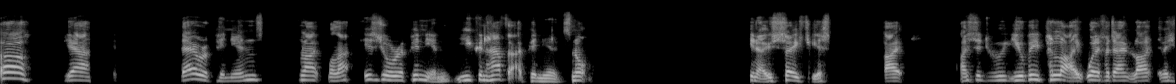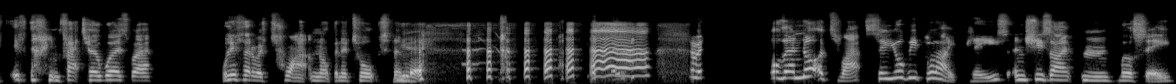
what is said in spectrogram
Oh, yeah, their opinions. Like, well, that is your opinion. You can have that opinion. It's not, you know, Sophie. Like, I said, well, you'll be polite. Well, if I don't like them, if, if in fact her words were, well, if they're a twat, I'm not going to talk to them. Yeah. well, they're not a twat, so you'll be polite, please. And she's like, mm, we'll see.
